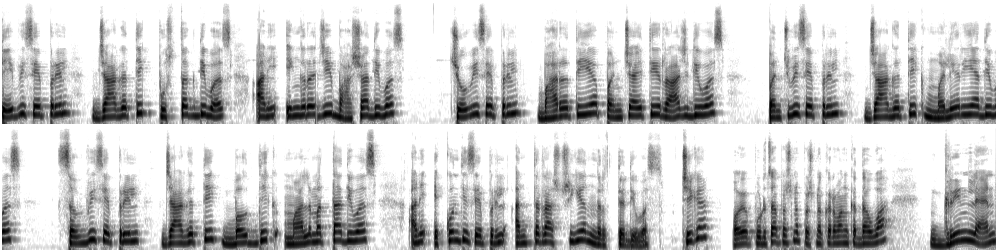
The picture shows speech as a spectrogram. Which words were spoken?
तेवीस एप्रिल जागतिक पुस्तक दिवस आणि इंग्रजी भाषा दिवस. चोवीस एप्रिल भारतीय पंचायती राज दिवस. पंचवीस एप्रिल जागतिक मलेरिया दिवस. सव्वीस एप्रिल जागतिक बौद्धिक मालमत्ता दिवस आणि एकोणतीस एप्रिल आंतरराष्ट्रीय नृत्य दिवस. ठीक आहे? पुढचा प्रश्न. प्रश्न क्रमांक दहावा. ग्रीनलँड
